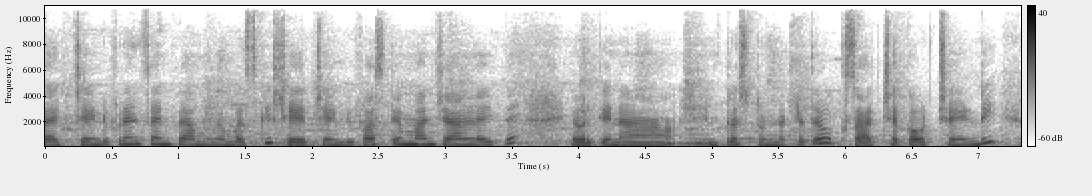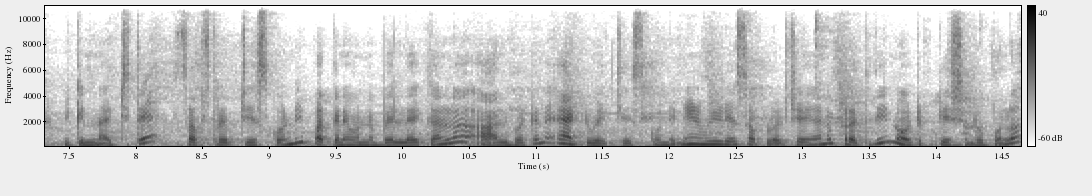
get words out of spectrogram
లైక్ చేయండి ఫ్రెండ్స్ అండ్ ఫ్యామిలీ మెంబర్స్కి షేర్ చేయండి. ఫస్ట్ టైం మన ఛానల్ అయితే ఎవరికైనా ఇంట్రెస్ట్ ఉన్నట్లయితే ఒకసారి చెక్అవుట్ చేయండి. మీకు నచ్చితే సబ్స్క్రైబ్ చేసుకోండి. పక్కనే ఉన్న బెల్ ఐకాన్లో ఆల్ బటన్ యాక్టివేట్ చేసుకోండి. నేను వీడియోస్ అప్లోడ్ చేయగానే ప్రతిదీ నోటిఫికేషన్ రూపంలో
